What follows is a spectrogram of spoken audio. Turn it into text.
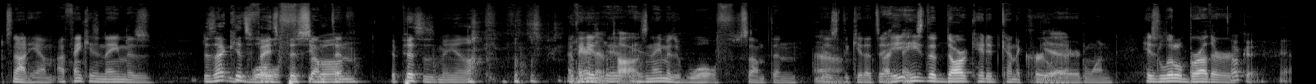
It's not him. I think his name is. Does that kid's Wolf face piss you something. off? It pisses me off. I think hearing his, them talk. his name is Wolf something. is Oh, the kid that's I he, think- he's the dark headed kind of curly haired one. His little brother. okay, yeah.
